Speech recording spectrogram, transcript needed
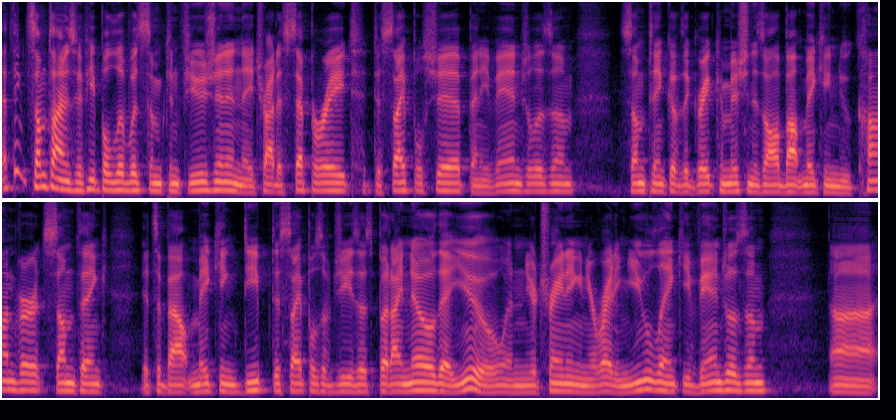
I think sometimes if people live with some confusion and they try to separate discipleship and evangelism, some think of the Great Commission is all about making new converts. Some think it's about making deep disciples of Jesus. But I know that you and your training and your writing, you link evangelism uh,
